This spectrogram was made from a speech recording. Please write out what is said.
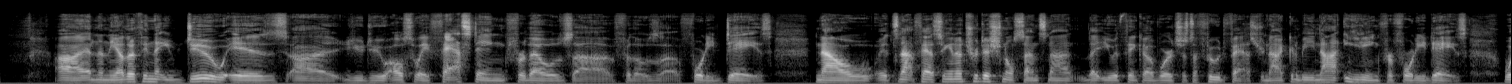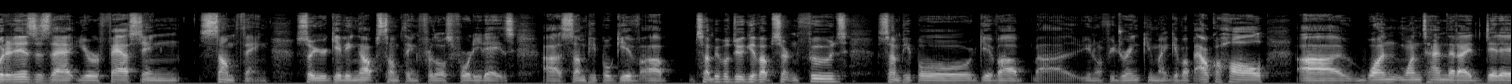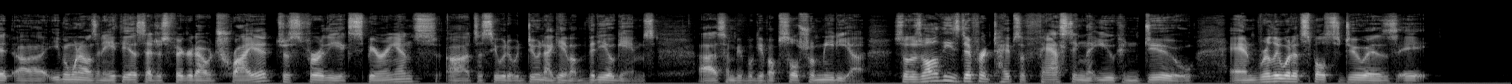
uh, and then the other thing that you do is uh, you do also a fasting for those uh, for those uh, 40 days. Now it's not fasting in a traditional sense, not that you would think of where it's just a food fast. You're not going to be not eating for 40 days. What it is is that you're fasting something, so you're giving up something for those 40 days. Uh, some people give up some people do give up certain foods. Some people give up, uh, you know, if you drink, you might give up alcohol. Uh, one one time that I did it, uh, even when I was an atheist, I just figured I would try it just for the experience uh, to see what it would do, and I gave up video games. Uh, some people give up social media. So there's all these different types of fasting that you can do, and really what it's supposed to do is it,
